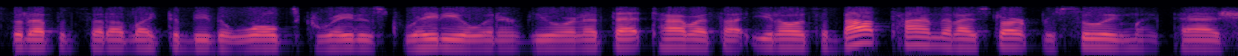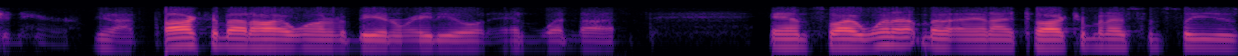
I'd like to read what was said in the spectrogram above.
stood up and said, "I'd like to be the world's greatest radio interviewer." And at that time, I thought, you know, it's about time that I start pursuing my passion here. You know, I've talked about how I wanted to be in radio and, and whatnot. And so I went up and I talked to him and I said, "So you're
